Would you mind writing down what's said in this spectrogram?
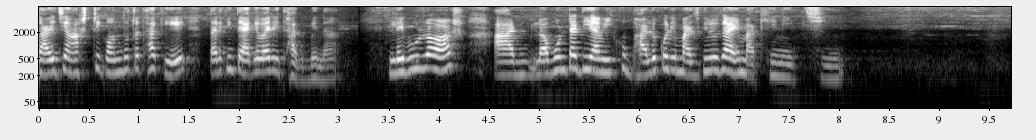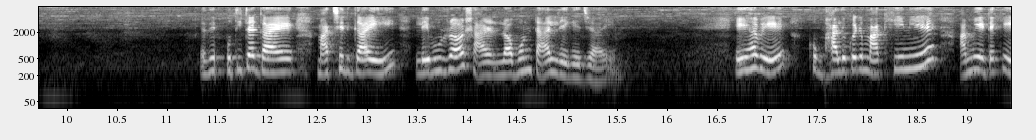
গায়ে যে আঁশটি গন্ধটা থাকে, তার কিন্তু একেবারেই থাকবে না। লেবুর রস আর লবণটা দিয়ে আমি খুব ভালো করে মাছগুলোর গায়ে মাখিয়ে নিচ্ছি। যাতে প্রতিটা গায়ে, মাছের গায়েই লেবুর রস আর লবণটা লেগে যায়। এইভাবে খুব ভালো করে মাখিয়ে নিয়ে আমি এটাকে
